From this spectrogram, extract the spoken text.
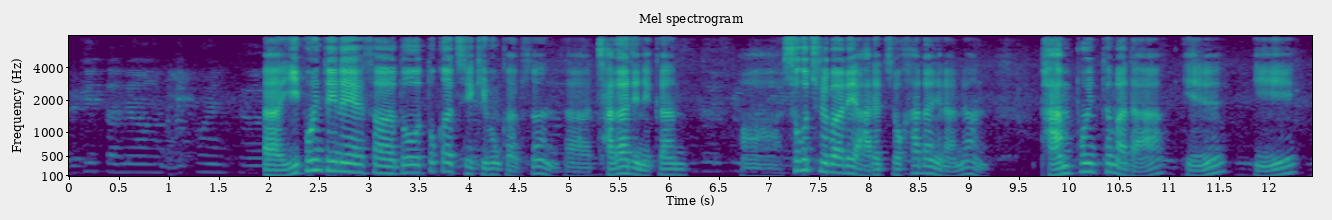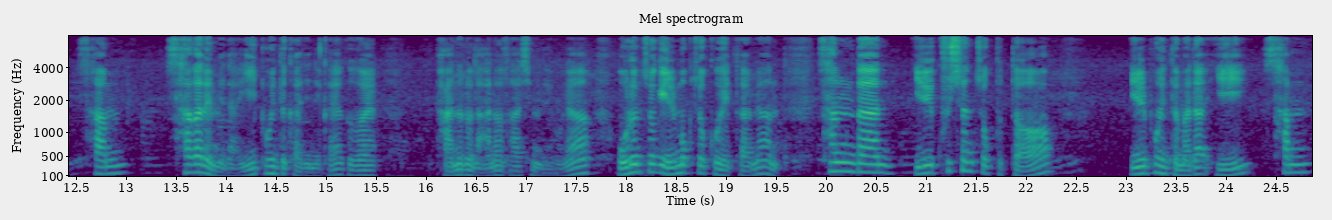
이렇게 있다면 이 포인트 아, 이 포인트 이내에서도 똑같이 기본값은 아, 작아지니까 어, 수구 출발이 아래쪽 하단이라면 반 포인트마다 1, 2, 3, 4가 됩니다. 2포인트까지니까요. 그걸 반으로 나눠서 하시면 되고요. 오른쪽에 일목적구가 있다면 상단 1 쿠션 쪽부터 1포인트마다 2, 3,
